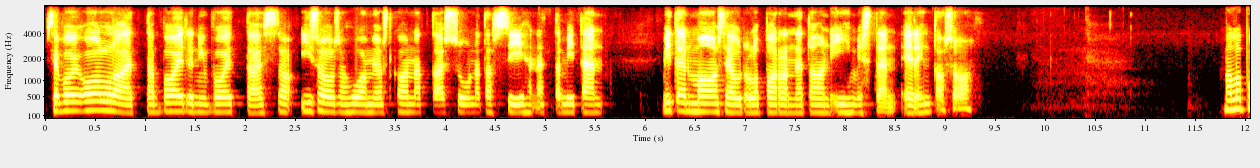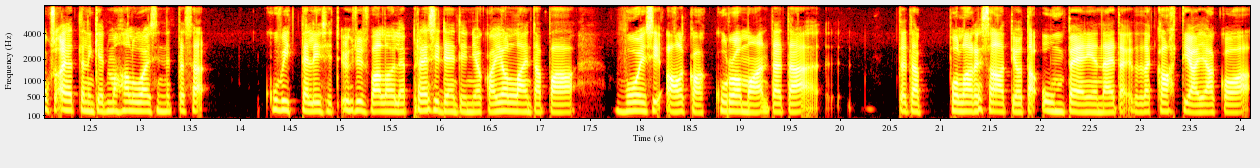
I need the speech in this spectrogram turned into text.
se voi olla, että Bidenin voittaessa iso osa huomiosta kannattaisi suunnata siihen, että miten, miten maaseudulla parannetaan ihmisten elintasoa. Mä lopuksi ajattelinkin, että mä haluaisin, että sä kuvittelisit Yhdysvalloille presidentin, joka jollain tapaa voisi alkaa kuromaan tätä, tätä polarisaatiota umpeen ja näitä, tätä kahtiajakoa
